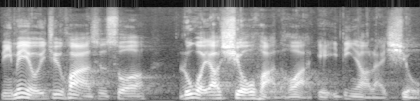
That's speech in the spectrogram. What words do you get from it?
里面有一句话是说，如果要修法的话，也一定要来修。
